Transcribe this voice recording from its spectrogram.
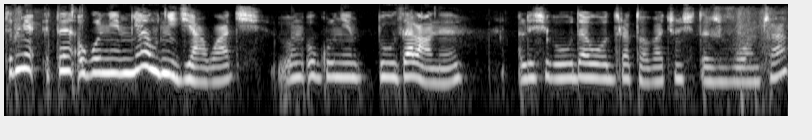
Ten, ten ogólnie miał nie działać. On ogólnie był zalany, ale się go udało odratować. On się też włącza.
